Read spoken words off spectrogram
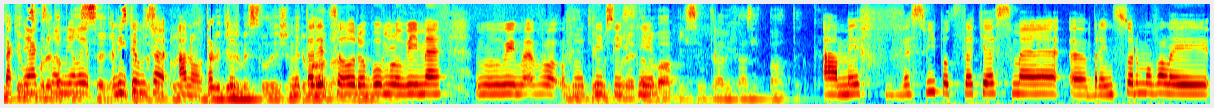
tak nějak jsme měli, píseň, Litium se, řekli, ano, tak to, nemysleli, že my tady celou dobu mluvíme, mluvíme o, o té písni. Litium nová píseň, která vychází v pátek. A my ve své podstatě jsme uh, brainstormovali,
